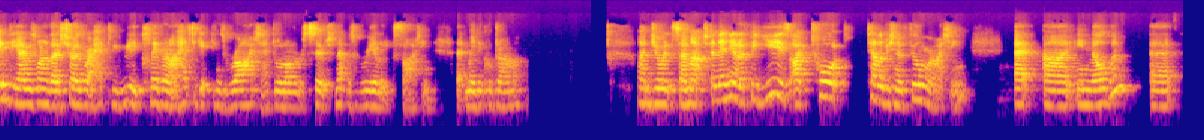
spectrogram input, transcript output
MDA was one of those shows where I had to be really clever and I had to get things right. I had to do a lot of research, and that was really exciting, that medical drama. I enjoyed it so much. And then, you know, for years I taught television and film writing at, uh, in Melbourne at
